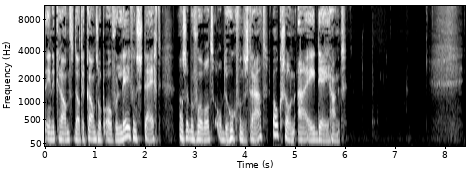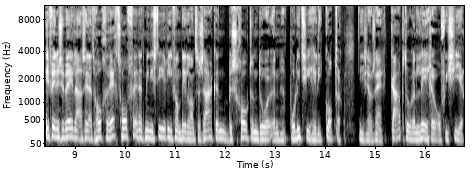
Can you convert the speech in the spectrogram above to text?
in de krant dat de kans op overleven stijgt als er bijvoorbeeld op de hoek van de straat ook zo'n AED hangt. In Venezuela zijn het Hoge Rechtshof en het ministerie van Binnenlandse Zaken beschoten door een politiehelikopter. Die zou zijn gekaapt door een legerofficier.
